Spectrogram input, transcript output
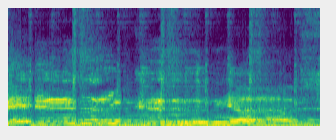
매든 그 약속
